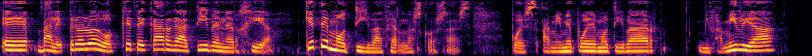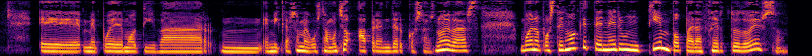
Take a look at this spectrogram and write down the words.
Eh, vale, pero luego, ¿qué te carga a ti de energía? ¿Qué te motiva a hacer las cosas? Pues a mí me puede motivar mi familia, eh, me puede motivar, mm, en mi caso me gusta mucho aprender cosas nuevas. Bueno, pues tengo que tener un tiempo para hacer todo eso.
